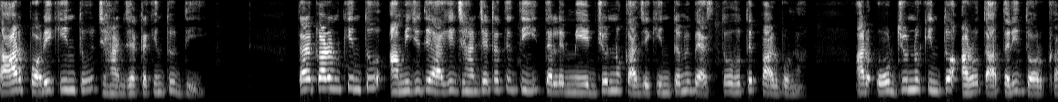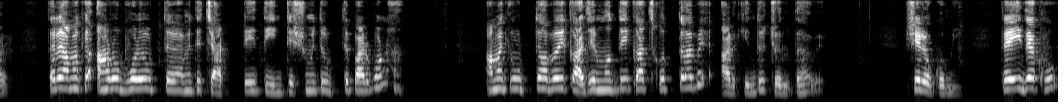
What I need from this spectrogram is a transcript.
তারপরে কিন্তু ঝাঁঝাটা কিন্তু দিই। তার কারণ কিন্তু আমি যদি আগে ঝাঁঝাটাতে দিই, তাহলে মেয়ের জন্য কাজে কিন্তু আমি ব্যস্ত হতে পারব না। আর ওর জন্য কিন্তু আরও তাড়াতাড়ি দরকার। তাহলে আমাকে আরও ভোরে উঠতে হবে। আমি তো চারটে, তিনটের সময় তো উঠতে পারব না। আমাকে উঠতে হবে, ওই কাজের মধ্যেই কাজ করতে হবে, আর কিন্তু চলতে হবে। সেরকমই। তাই এই দেখো,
